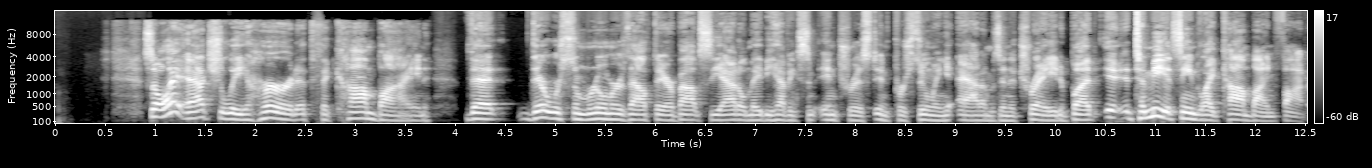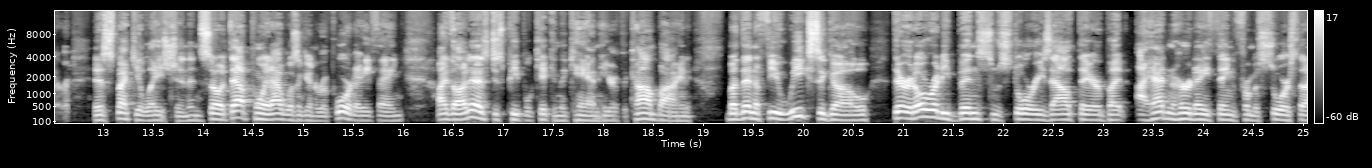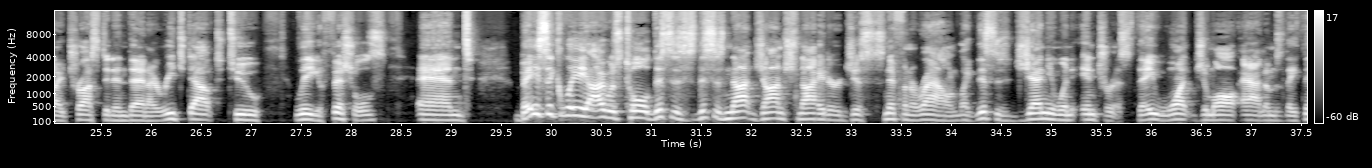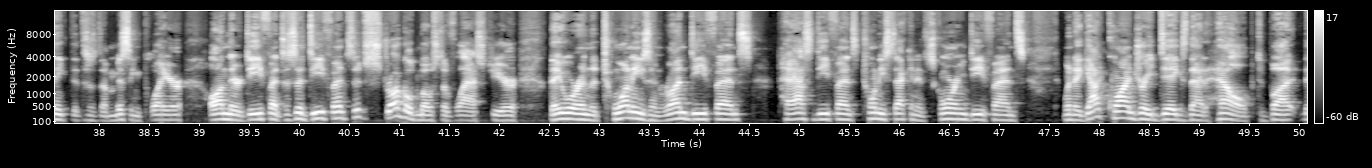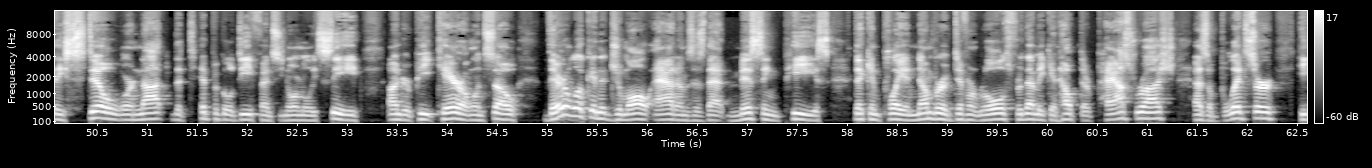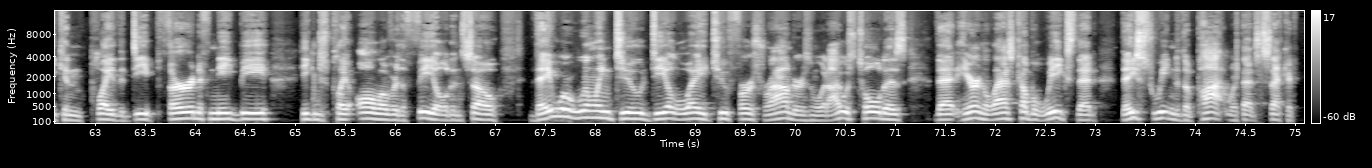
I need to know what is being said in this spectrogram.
So I actually heard at the combine that there were some rumors out there about Seattle maybe having some interest in pursuing Adams in a trade, but it, to me it seemed like combine fodder, it's speculation. And so at that point, I wasn't going to report anything. I thought eh, it's just people kicking the can here at the combine. But then a few weeks ago, there had already been some stories out there, but I hadn't heard anything from a source that I trusted. And then I reached out to league officials and basically i was told this is this is not john schneider just sniffing around. Like this is genuine interest. They want jamal adams. They think that this is a missing player on their defense. It's a defense that struggled most of last year. They were in the 20s in run defense pass defense 22nd in scoring defense when they got Quandre Diggs, that helped, but they still were not the typical defense you normally see under Pete Carroll. And so they're looking at Jamal Adams as that missing piece that can play a number of different roles for them. He can help their pass rush as a blitzer, he can play the deep third if need be. He can just play all over the field. And so they were willing to deal away two first rounders. And what I was told is that here in the last couple weeks that they sweetened the pot with that second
